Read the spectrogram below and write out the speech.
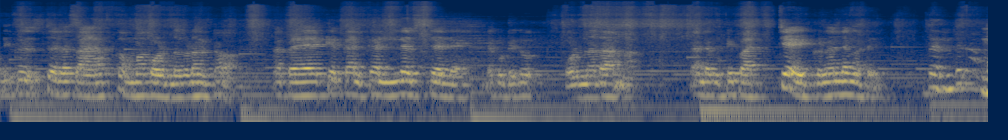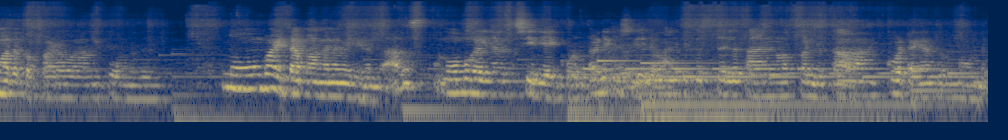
കുട്ടിക്ക് ഇഷ്ടമല്ല സാധനമൊക്കെ അമ്മ കൊടുന്നുകൂടെ കേട്ടോ. ആ പേക്കൊക്കെ എനിക്ക് എല്ലാം ഇഷ്ടമല്ലേ? എന്റെ കുട്ടിക്ക് കൊടുന്നതാണ്. എന്റെ കുട്ടി പച്ച അയക്കണം എല്ലാം ഇങ്ങോട്ട്? ഇതെന്തിനാ അമ്മ അതൊക്കെ പഴ വാങ്ങി പോകുന്നത്? നോമ്പായിട്ടമ്മ അങ്ങനെ വരുന്നത് അത് നോമ്പ് കഴിഞ്ഞാൽ ശരിയായിക്കോളും. തടിയൊക്കെ ശരിയാവും. എനിക്ക് ഇഷ്ടമല്ല സാധനങ്ങളൊക്കെ ഉണ്ട് കേട്ടോ. ആയിക്കോട്ടെ ഞാൻ തിന്നുകൊണ്ട്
